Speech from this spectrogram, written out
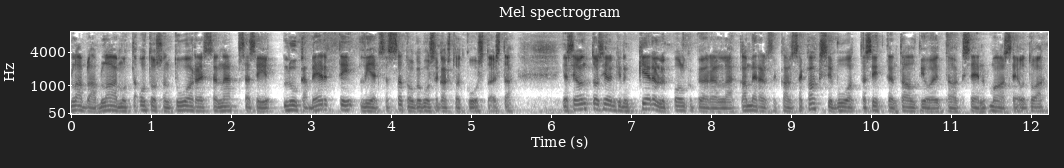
bla bla bla, mutta otos on tuoreessa, näpsäsi Luca Berti Lieksassa toukokuussa 2016. Ja se on tosiaankin kierrellyt polkupyörällä kameransa kanssa kaksi vuotta sitten taltioitaakseen maaseutua.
